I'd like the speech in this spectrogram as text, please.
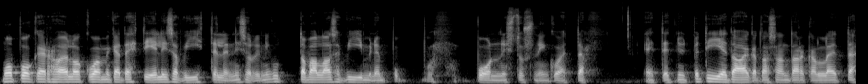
Mopokerho-elokuva, mikä tehtiin Elisa Viihtelle, niin se oli niin kuin tavallaan se viimeinen ponnistus, niin kuin, että – että, että nyt me tiedetään aika tasan tarkalleen, että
